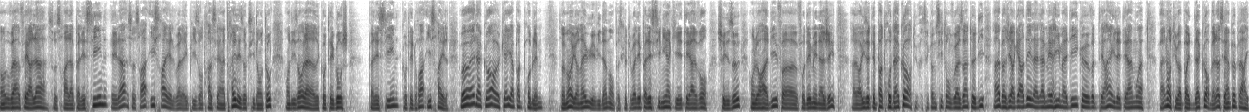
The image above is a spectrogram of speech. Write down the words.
on va faire là, ce sera la Palestine, et là, ce sera Israël. Voilà, et puis ils ont tracé un trait, les Occidentaux, en disant, là, côté gauche, Palestine, côté droit, Israël. Ouais, ouais, d'accord, ok, il n'y a pas de problème. Seulement, il y en a eu, évidemment, parce que tu vois, les Palestiniens qui étaient avant chez eux, on leur a dit, faut, faut déménager. Alors, ils n'étaient pas trop d'accord. C'est comme si ton voisin te dit, ah, ben, j'ai regardé, la, la mairie m'a dit que votre terrain, il était à moi. Ben non, tu vas pas être d'accord. Ben là, c'est un peu pareil.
